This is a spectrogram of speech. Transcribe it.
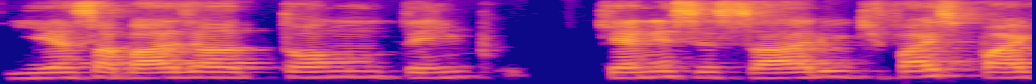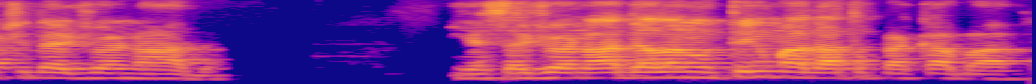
E essa base ela toma um tempo que é necessário e que faz parte da jornada. E essa jornada ela não tem uma data para acabar.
